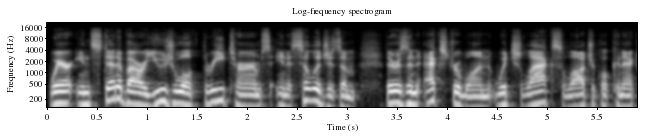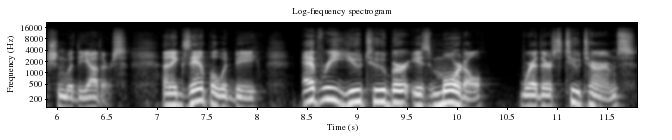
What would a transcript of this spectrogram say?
where instead of our usual three terms in a syllogism, there is an extra one which lacks logical connection with the others. An example would be Every YouTuber is mortal, where there's two terms.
